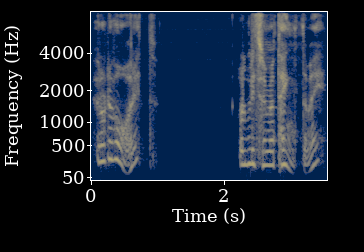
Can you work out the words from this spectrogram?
hur har det varit? Har det blivit som jag tänkte mig?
